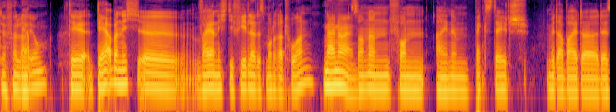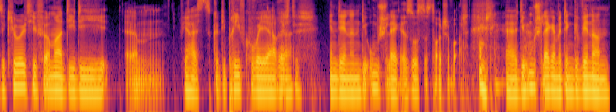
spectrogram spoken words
der Verleihung. Der, der aber nicht, äh, war ja nicht die Fehler des Moderatoren, Nein, nein. sondern von einem Backstage-Mitarbeiter der Security-Firma, die die, ähm, wie heißt es, die Briefkuverte, Richtig. In denen die Umschläge, so ist das deutsche Wort, Umschläge. äh, die Ja. Umschläge mit den Gewinnern,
